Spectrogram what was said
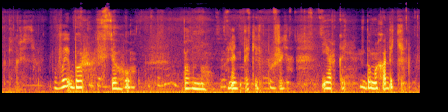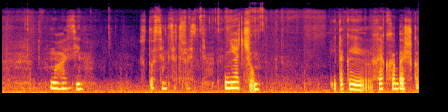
Таке красиве. Вибор всього полно. Глянь, такий дуже яркий. Дома ходить. Магазин. 176. Ні о чому. І такий як хабешка.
